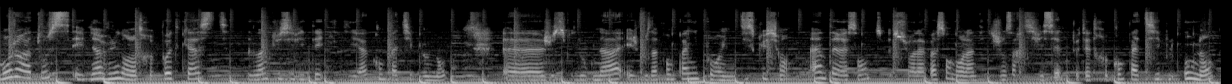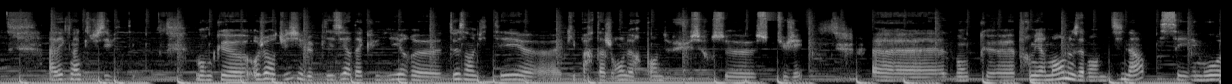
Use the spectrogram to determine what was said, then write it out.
Bonjour à tous et bienvenue dans notre podcast L'inclusivité IA compatible ou non. Euh, je suis Lugna et je vous accompagne pour une discussion intéressante sur la façon dont l'intelligence artificielle peut être compatible ou non avec l'inclusivité. Donc euh, aujourd'hui, j'ai le plaisir d'accueillir euh, deux invités qui partageront leur point de vue sur ce, sujet. donc premièrement, nous avons Dina, CMO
